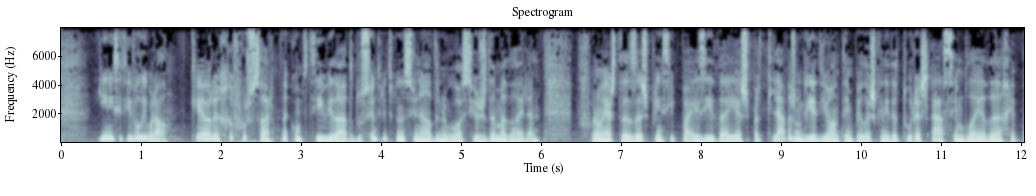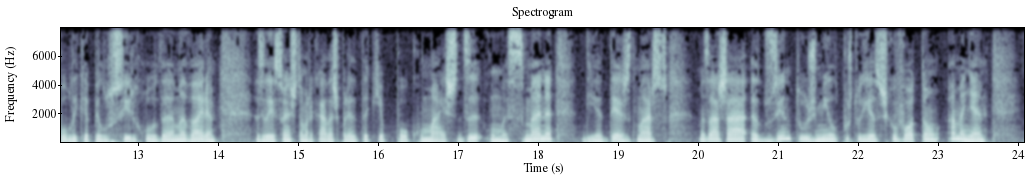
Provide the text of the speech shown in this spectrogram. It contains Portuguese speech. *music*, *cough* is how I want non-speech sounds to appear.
E a Iniciativa Liberal quer reforçar a competitividade do Centro Internacional de Negócios da Madeira. Foram estas as principais ideias partilhadas no dia de ontem pelas candidaturas à Assembleia da República pelo Círculo da Madeira. As eleições estão marcadas para daqui a pouco mais de uma semana, dia 10 de março, mas há já 200 mil portugueses que votam amanhã.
